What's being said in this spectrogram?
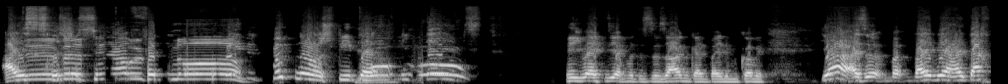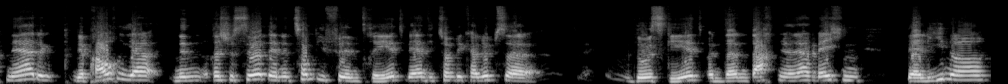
Als David Regisseur von David Brückner spielt er nicht selbst. Ich weiß nicht, ob man das so sagen kann bei einem Comic. Ja, also, weil wir halt dachten, ja, wir brauchen ja einen Regisseur, der einen Zombie-Film dreht, während die Zombie-Kalypse losgeht. Und dann dachten wir, ja, welchen Berliner,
